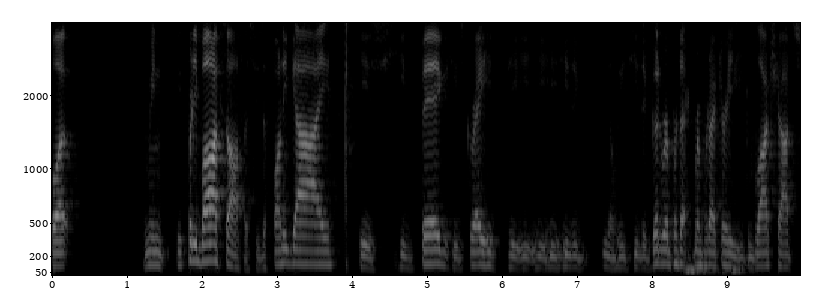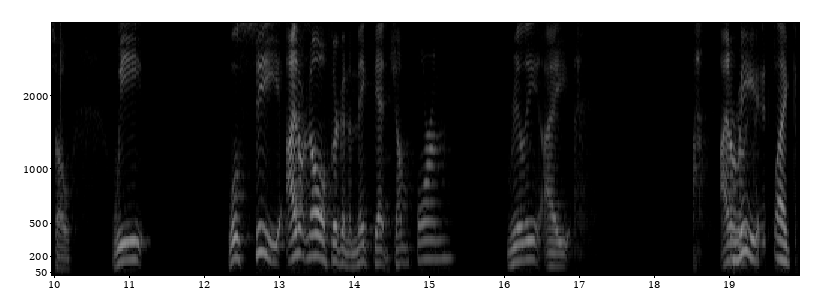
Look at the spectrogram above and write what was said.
but I mean, he's pretty box office. He's a funny guy. He's he's big. He's great. He, he, he he's a you know he's he's a good rim, protect, rim protector. He, he can block shots. So we we'll see. I don't know if they're going to make that jump for him. Really, I I don't me, really- it's like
